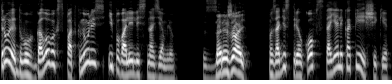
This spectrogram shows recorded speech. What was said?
Трое двухголовых споткнулись и повалились на землю. «Заряжай!» Позади стрелков стояли копейщики,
